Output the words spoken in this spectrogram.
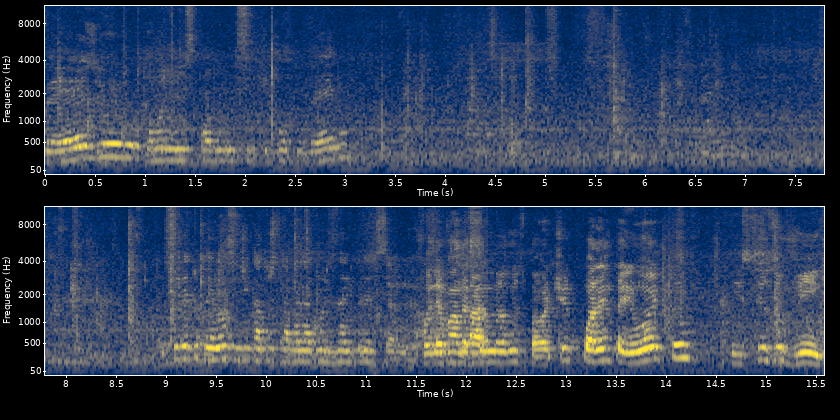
Velho, Câmara Municipal do município de Porto Velho. O Cine Tuberão, Sindicato dos Trabalhadores da Empresa. Foi levantado a Câmara Municipal. Artigo 48, inciso 20.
